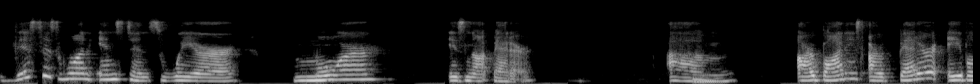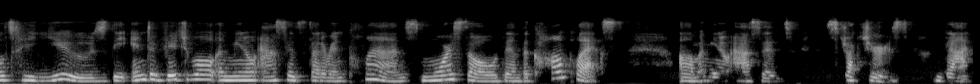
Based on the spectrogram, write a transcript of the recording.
this is one instance where more is not better. Um, mm our bodies are better able to use the individual amino acids that are in plants more so than the complex um, amino acid structures that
